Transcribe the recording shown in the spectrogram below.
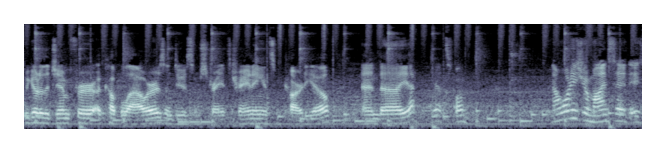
we go to the gym for a couple hours and do some strength training and some cardio. And uh, yeah, yeah, it's fun. Now, what is your mindset is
